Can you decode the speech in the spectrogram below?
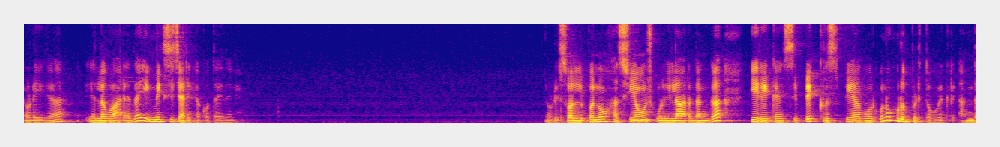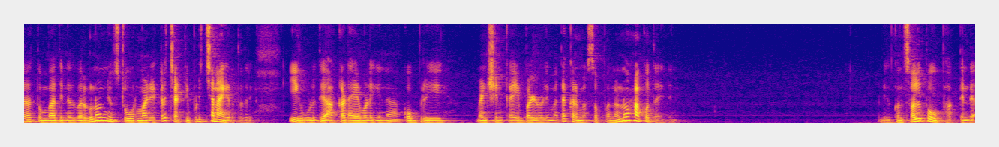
ನೋಡಿ, ಈಗ ಎಲ್ಲವೂ ಆರ್ಯದ. ಈಗ ಮಿಕ್ಸಿ ಜಾರಿಗೆ ಹಾಕೋತಾ ಇದ್ದೀನಿ. ನೋಡಿ, ಸ್ವಲ್ಪನೂ ಹಸಿ ಅಂಶ ಉಳಿಲಾರ್ದಂಗೆ ಹೀರೆಕಾಯಿ ಸಿಪ್ಪೆ ಕ್ರಿಸ್ಪಿ ಆಗೋವರೆಗೂ ಹುರಿದ್ಬಿಟ್ಟು ತೊಗೋಬೇಕ್ರಿ ಅಂದ್ರೆ ತುಂಬ ದಿನದವರೆಗೂ ನೀವು ಸ್ಟೋರ್ ಮಾಡಿಟ್ರೆ ಚಟ್ನಿ ಪುಡಿ ಚೆನ್ನಾಗಿರ್ತದೆ ರೀ ಈಗ ಉಳಿದು ಆ ಕಡಾಯಿ ಒಳಗಿನ ಕೊಬ್ಬರಿ ಮೆಣಸಿನ್ಕಾಯಿ, ಬೆಳ್ಳುಳ್ಳಿ ಮತ್ತು ಕರಿಮೆ ಸೊಪ್ಪನ್ನು ಹಾಕೋತಾ ಇದ್ದೀನಿ. ಇದಕ್ಕೊಂದು ಸ್ವಲ್ಪ ಉಪ್ಪು ಹಾಕ್ತೀನಿ ರೀ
